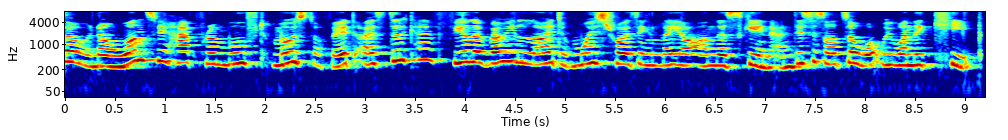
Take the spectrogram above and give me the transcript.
So now once you have removed most of it, I still can feel a very light moisturizing layer on the skin and this is also what we want to keep.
